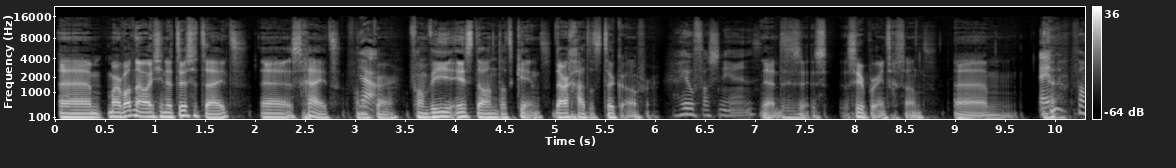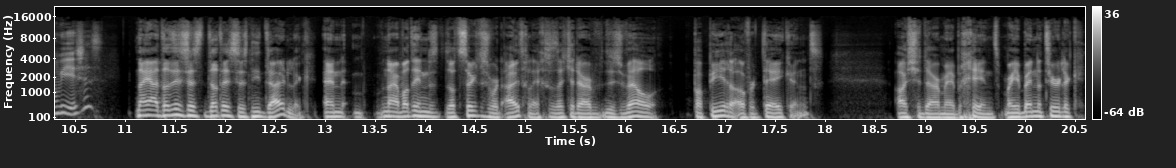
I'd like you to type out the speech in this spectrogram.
Ehm, maar wat nou als je in de tussentijd eh scheidt van Ja. elkaar? Van wie is dan dat kind? Daar gaat het stuk over. Heel fascinerend. Ja, dat is, is super interessant. Ehm, En van wie is het? nou ja, dat is dus, dat is dus niet duidelijk. En nou, wat in dat stuk dus wordt uitgelegd, is dat je daar dus wel papieren over tekent. Als je daarmee begint. Maar je bent natuurlijk,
